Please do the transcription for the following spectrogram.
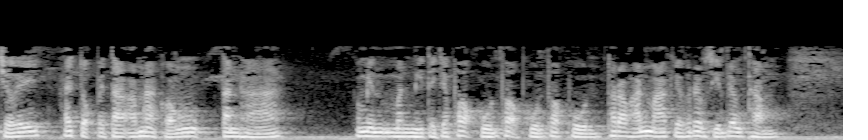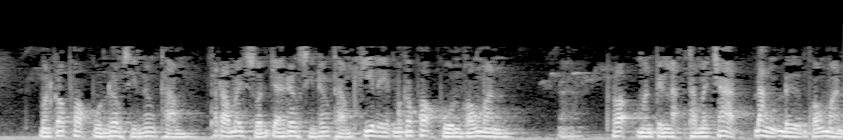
เฉยๆให้ตกไปตามอำนาจของตัณหาก็มันมันมีแต่จะพอกพูนพอกพูนพอกพูน ถ้าเราหันมาเกี่ยวกับเรื่องศีลเรื่องธรรมมันก็พอกพูนเรื่องศีลเรื่องธรรม ถ้าเราไม่สนใจเรื่องศีลเรื่องธรรมกิเลสมันก็พอกพูนของมัน เพราะมันเป็นหลักธรรมชาติดั้งเดิมของมัน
